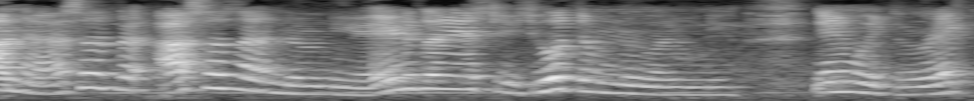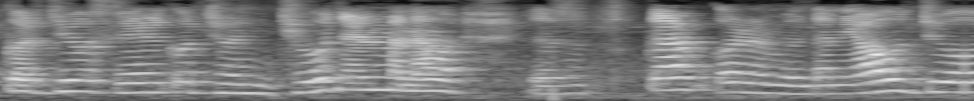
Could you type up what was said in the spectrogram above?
અને આશા આશા સાંજની એડ કરીએ છીએ જો તમને મારી ગેમ હોય તો લાઈક કરજો શેર કરજો અને જો ચેનલમાં ના હોય તો સબસ્ક્રાઈબ કરો બધાને આવજો.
